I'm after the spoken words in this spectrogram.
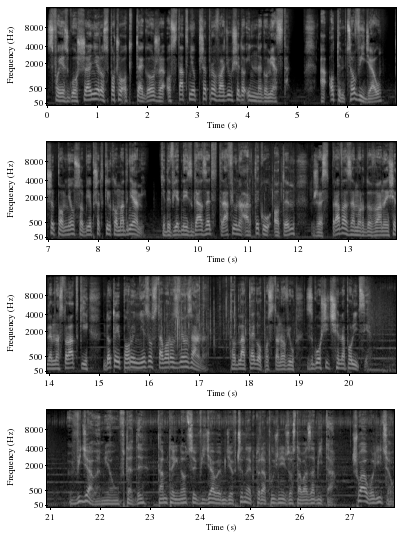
Swoje zgłoszenie rozpoczął od tego, że ostatnio przeprowadził się do innego miasta. A o tym, co widział, przypomniał sobie przed kilkoma dniami, kiedy w jednej z gazet trafił na artykuł o tym, że sprawa zamordowanej siedemnastolatki do tej pory nie została rozwiązana. To dlatego postanowił zgłosić się na policję. Widziałem ją wtedy. Tamtej nocy widziałem dziewczynę, która później została zabita. Szła ulicą,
